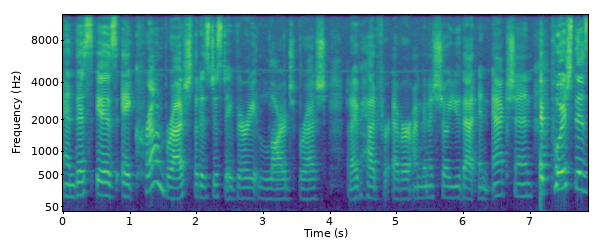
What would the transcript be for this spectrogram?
and this is a crown brush that is just a very large brush that I've had forever. I'm going to show you that in action. I push this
